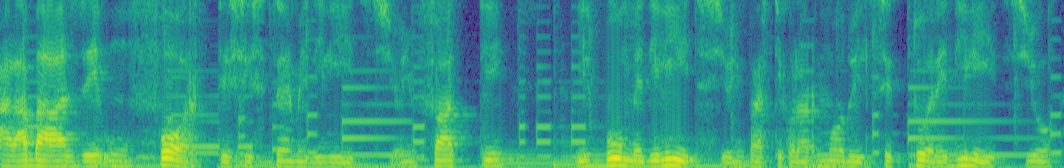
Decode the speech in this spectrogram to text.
alla base un forte sistema edilizio. Infatti il boom edilizio, in particolar modo il settore edilizio,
